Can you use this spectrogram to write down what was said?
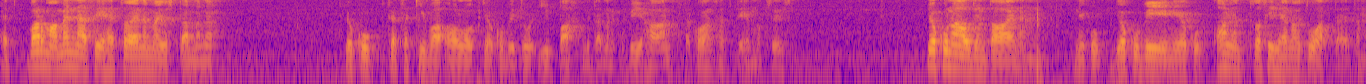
että varmaan mennään siihen, että se on enemmän just tämmönen joku tiedätkö, kiva ollut, joku vitu ipa, mitä mä niinku vihaan sitä konseptia, mutta siis joku nautintoaine, mm. niinku, joku viini, joku, on tosi hienoja tuotteita. Mm.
